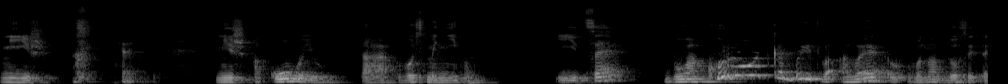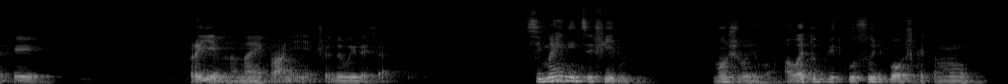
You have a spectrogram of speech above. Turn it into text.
між, між акулою та восьминігом. І це була коротка битва, але вона досить таки приємна на екрані, якщо дивитися. Сімейний це фільм, можливо, але тут відкусують бошки, тому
